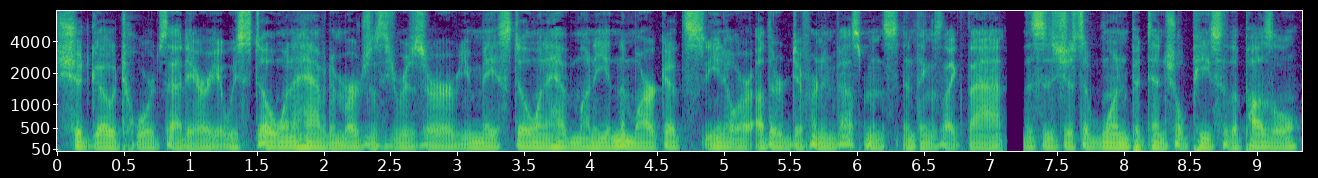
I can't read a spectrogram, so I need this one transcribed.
should go towards that area. We still want to have an emergency reserve. You may still want to have money in the markets, you know, or other different investments and things like that. This is just a one potential piece of the puzzle.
